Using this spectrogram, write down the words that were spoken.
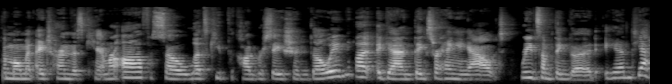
the moment I turn this camera off, so let's keep the conversation going. But again, thanks for hanging out, read something good, and yeah,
